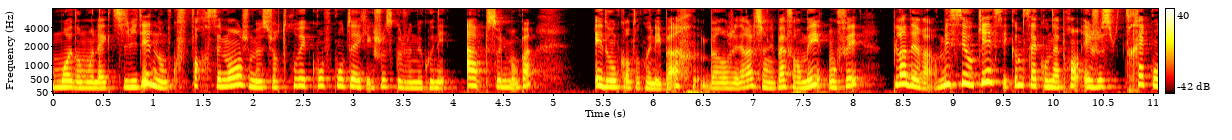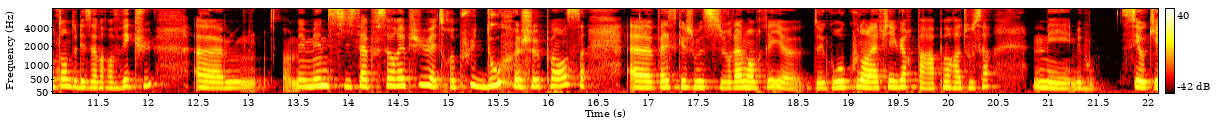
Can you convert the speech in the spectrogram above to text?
moi dans mon activité. Donc forcément, je me suis retrouvée confrontée à quelque chose que je ne connais absolument pas. Et donc quand on connaît pas, ben en général si on n'est pas formé, on fait plein d'erreurs. Mais c'est ok, c'est comme ça qu'on apprend et je suis très contente de les avoir vécues. Euh, mais même si ça, aurait pu être plus doux, je pense, euh, parce que je me suis vraiment pris euh, de gros coups dans la figure par rapport à tout ça. Mais, mais bon, c'est ok.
